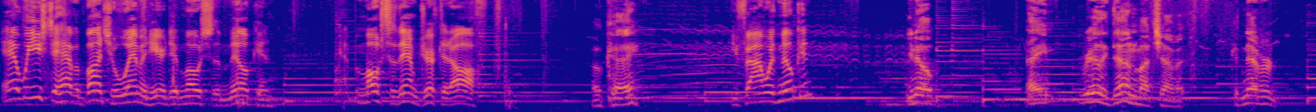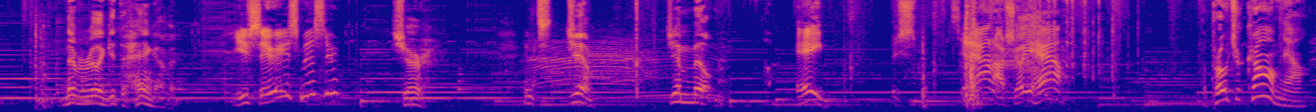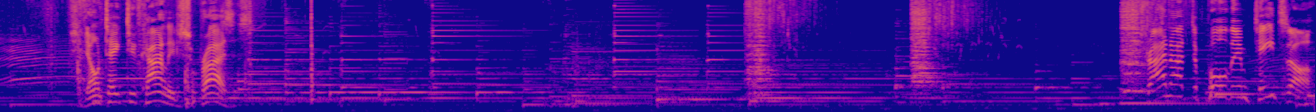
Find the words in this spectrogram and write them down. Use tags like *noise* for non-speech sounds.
Yeah, we used to have a bunch of women here did most of the milking. Yeah, but most of them drifted off. Okay. You fine with milking? You know, I ain't really done much of it. Could never, never really get the hang of it. You serious, mister? Sure. It's Jim. Jim Milton. Hey, sit down, I'll show you how. Approach her calm now. She don't take too kindly to surprises. Try not to pull them teats off.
